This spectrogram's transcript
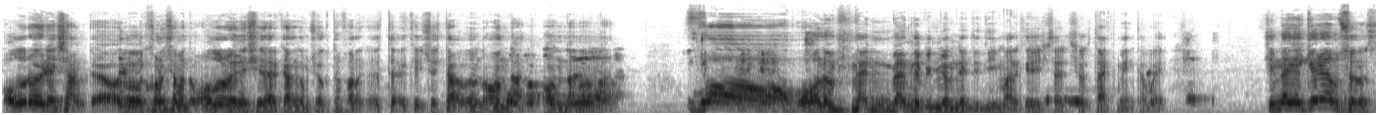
Olur öyle şan Ee, konuşamadım. Olur öyle şeyler kankam. Çok tafana ta- şey, ta- ondan ondan ondan. Wow! Oğlum ben ben de bilmiyorum ne dediğim arkadaşlar. Çok takmayın kafayı. Şimdi görüyor musunuz?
